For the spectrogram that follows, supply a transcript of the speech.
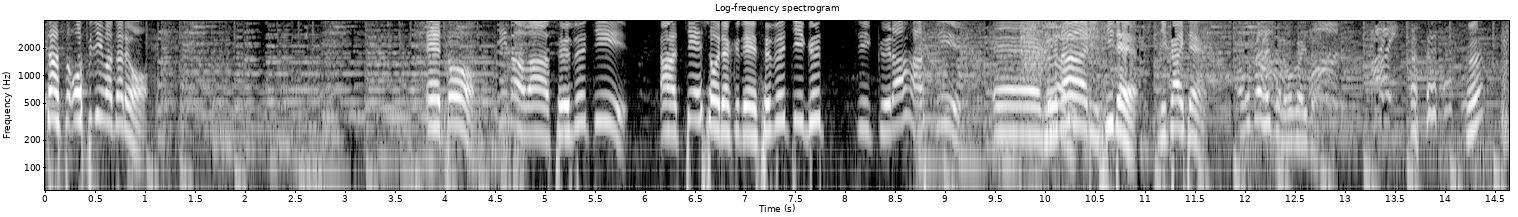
さあそお次は誰を？えっ、ー、と今は鈴木あ K 省略で鈴木グッチ倉橋えー、村村有秀。2回転。あ僕が入ったの僕が入ったの。うん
